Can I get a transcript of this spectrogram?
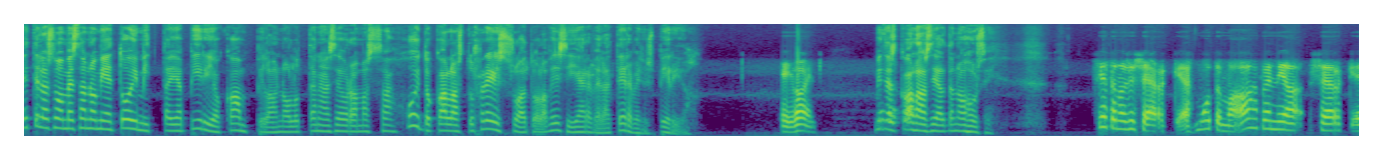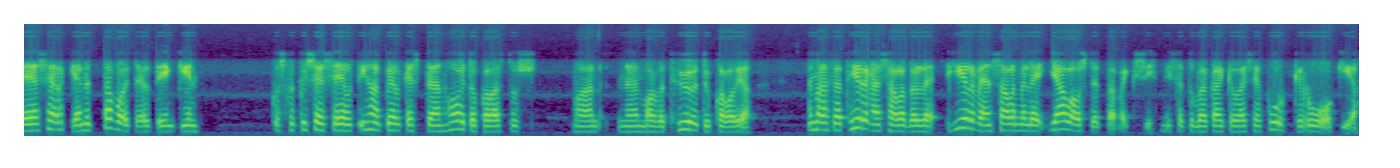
Etelä-Suomen Sanomien toimittaja Pirjo Kamppila on ollut tänään seuraamassa hoitokalastusreissua tuolla Vesijärvellä. Tervehdys Pirjo. Ei vain. Mitäs kalaa sieltä nousi? Sieltä nousi särkeä. Muutama ahven ja särkeä ja särkeä nyt tavoiteltiinkin, koska kyseessä ei ollut ihan pelkästään hoitokalastus, vaan nämä olivat hyötykaloja. Nämä lähtevät Hirvensalmelle, Hirvensalmelle jalostettaviksi. Niistä tulee kaikenlaisia purkkiruokia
